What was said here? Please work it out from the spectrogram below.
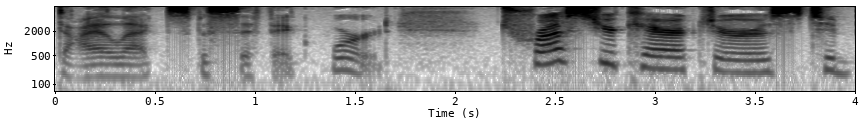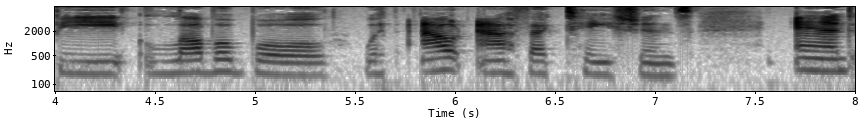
dialect specific word? Trust your characters to be lovable without affectations, and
